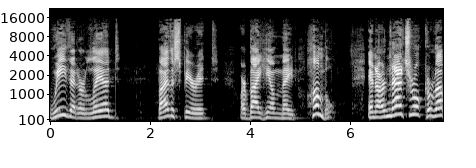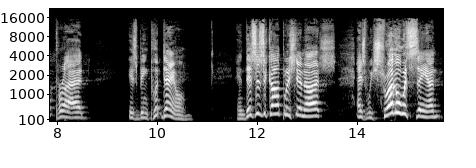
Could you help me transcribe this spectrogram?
we that are led by the Spirit are by Him made humble, and our natural corrupt pride is being put down. And this is accomplished in us as we struggle with sin,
